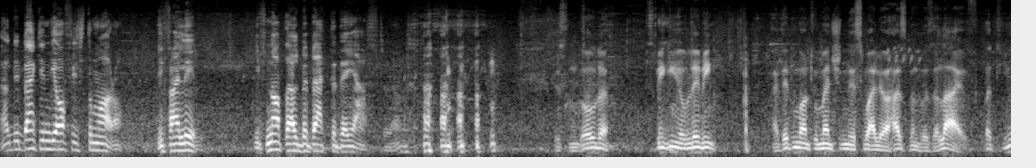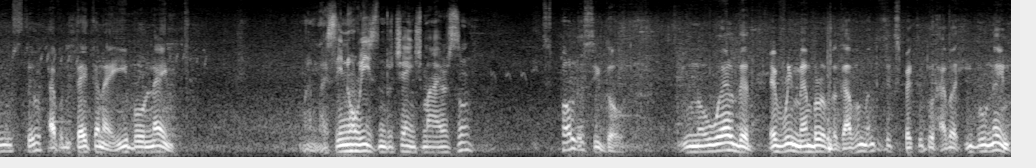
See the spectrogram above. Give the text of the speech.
I'll be back in the office tomorrow, if I live. If not, I'll be back the day after. Listen, Golda, speaking of living, I didn't want to mention this while your husband was alive, but you still haven't taken a Hebrew name. Well, I see no reason to change Myerson. It's policy, Golda. You know well that every member of the government is expected to have a Hebrew name,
